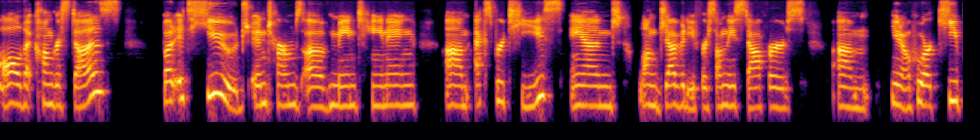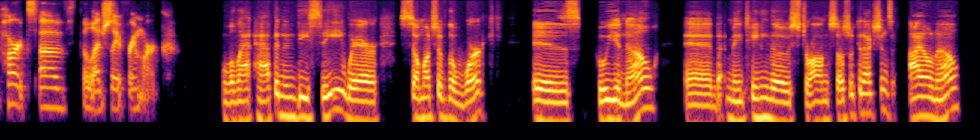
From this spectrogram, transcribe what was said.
all that congress does but it's huge in terms of maintaining um, expertise and longevity for some of these staffers um, you know who are key parts of the legislative framework will that happen in dc where so much of the work is who you know and maintaining those strong social connections i don't know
